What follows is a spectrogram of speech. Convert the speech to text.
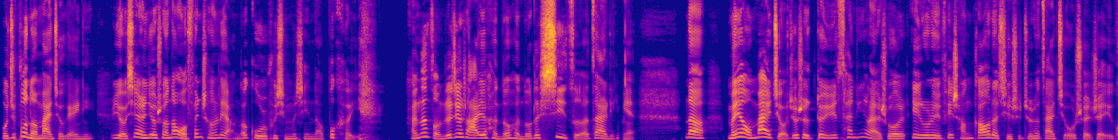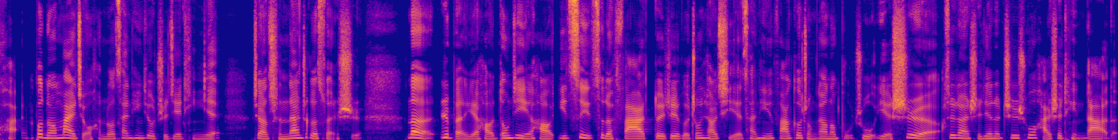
我就不能卖酒给你。有些人就说，那我分成两个 group 行不行呢？不可以。反正总之就是还有很多很多的细则在里面。那没有卖酒，就是对于餐厅来说利润率非常高的，其实就是在酒水这一块不能卖酒，很多餐厅就直接停业，就要承担这个损失。那日本也好，东京也好，一次一次的发对这个中小企业餐厅发各种各样的补助，也是这段时间的支出还是挺大的。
